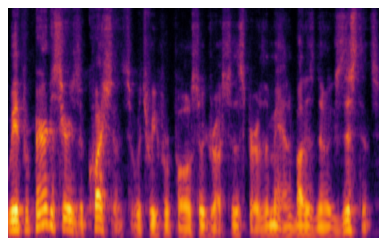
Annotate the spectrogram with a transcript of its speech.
We had prepared a series of questions which we proposed to address to the spirit of the man about his new existence.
